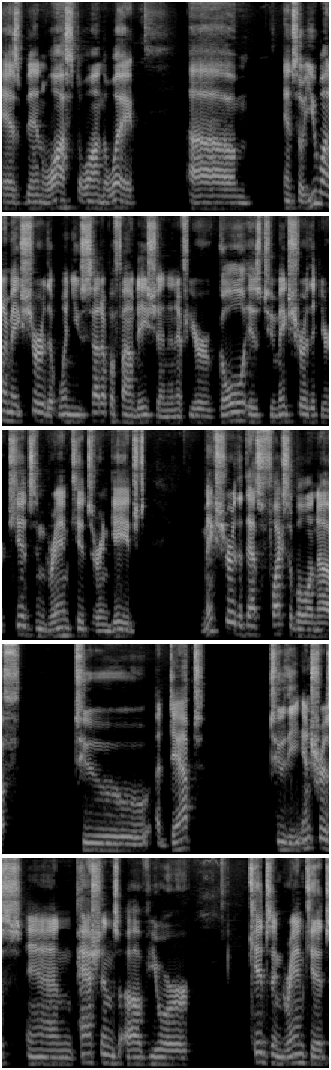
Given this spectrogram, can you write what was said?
has been lost along the way. Um, and so you want to make sure that when you set up a foundation, and if your goal is to make sure that your kids and grandkids are engaged, make sure that that's flexible enough to adapt to the interests and passions of your kids and grandkids.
